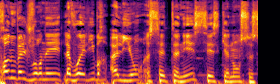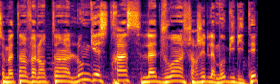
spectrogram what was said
Trois nouvelles journées. La voie est libre à Lyon cette année. C'est ce qu'annonce ce matin Valentin Lungestras, l'adjoint chargé de la mobilité.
